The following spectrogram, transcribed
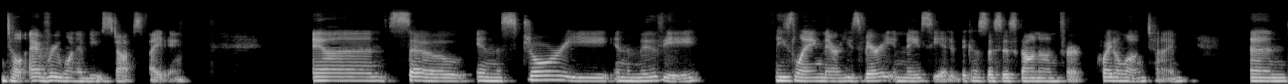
until every one of you stops fighting. And so in the story, in the movie, he's laying there, he's very emaciated because this has gone on for quite a long time. And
